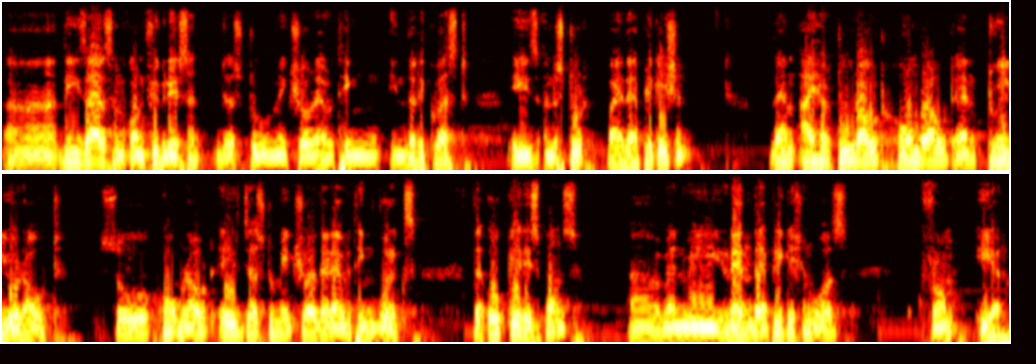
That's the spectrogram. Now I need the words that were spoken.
Uh, these are some configuration just to make sure everything in the request is understood by the application. Then I have two route, home route and Twilio route. So home route is just to make sure that everything works. The OK response uh, when we ran the application was from here.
